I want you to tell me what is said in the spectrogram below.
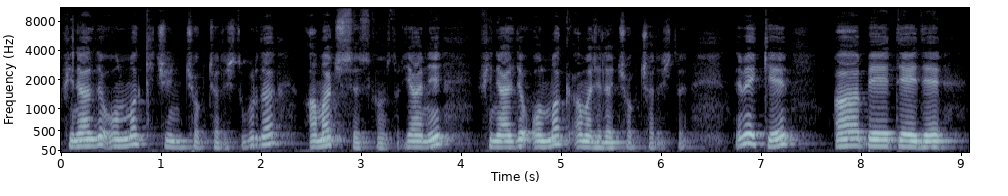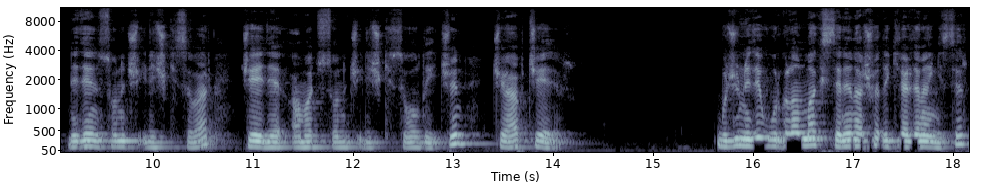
finalde olmak için çok çalıştı. Burada amaç söz konusudur. Yani finalde olmak amacıyla çok çalıştı. Demek ki A, B, D'de neden sonuç ilişkisi var. C'de amaç sonuç ilişkisi olduğu için cevap C'dir. Bu cümlede vurgulanmak istenen aşağıdakilerden hangisidir?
